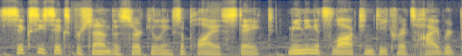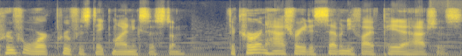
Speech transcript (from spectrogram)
66% of the circulating supply is staked, meaning it's locked in Decred's hybrid proof of work proof of stake mining system. The current hash rate is 75 petahashes.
